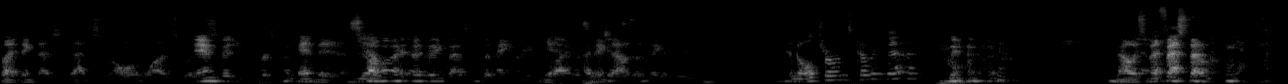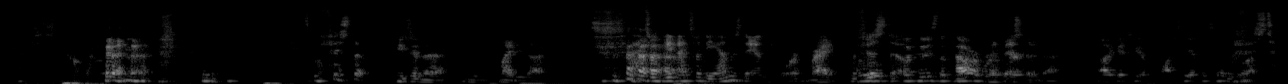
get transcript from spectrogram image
so I think that's that's all it was. was and Vision's first movie. and Vision. So Yeah, I, I think that's the main reason yeah, why it was I think that was the biggest reason. And Ultron's coming back. no, it's Yeah. Mephisto. Yeah. It's Mephisto. He's in the, the Mighty Ducks, That's what, the, that's what the M stands for. right? Mephisto. But who's the power broker? Mephisto Ducks. Oh, I guess you haven't watched the episode. Mephisto.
